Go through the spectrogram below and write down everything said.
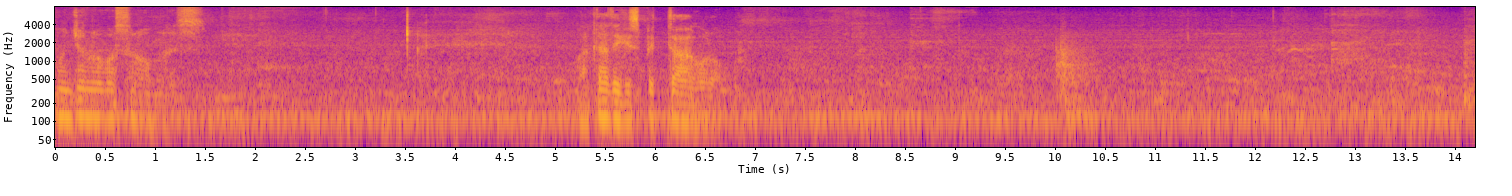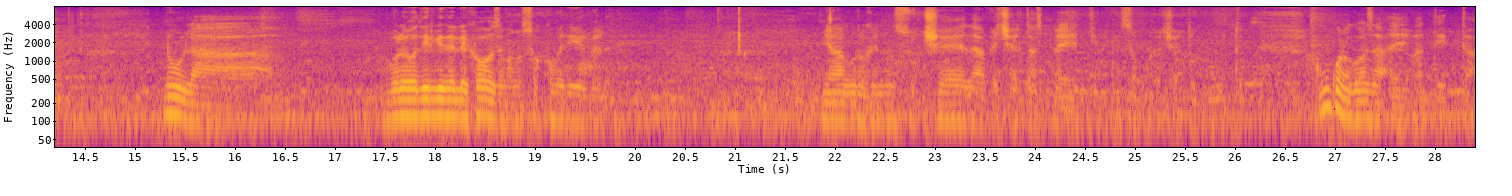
buongiorno vostro homeless. Guardate che spettacolo. Nulla, volevo dirvi delle cose ma non so come dirvele. Mi auguro che non succeda per certi aspetti, perché insomma a un certo punto. Comunque una cosa eh, va detta,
